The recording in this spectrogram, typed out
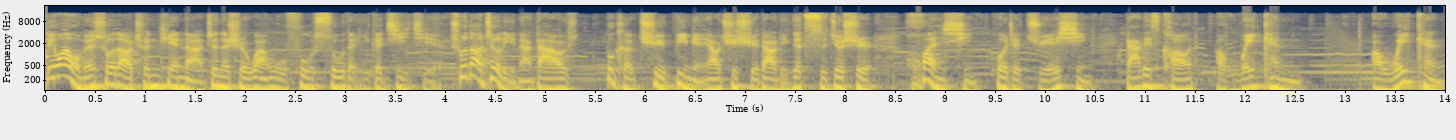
另外，我们说到春天呢，真的是万物复苏的一个季节。说到这里呢，大家不可去避免要去学到的一个词就是唤醒或者觉醒。 That is called awaken. Awaken.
